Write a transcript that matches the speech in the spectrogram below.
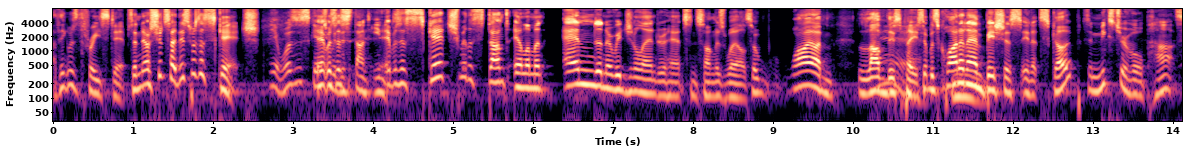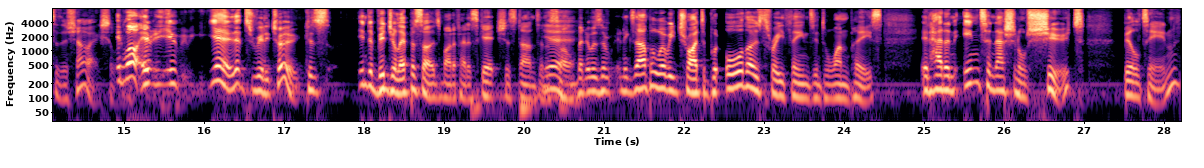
I think it was three steps. And I should say this was a sketch. Yeah, it was a sketch with a stunt in it. It was a sketch with a stunt element and an original Andrew Hansen song as well. So why I love this piece. It was quite an hmm. ambitious in its scope. It's a mixture of all parts of the show, actually. It was, it, it- yeah, that's really true because individual episodes might have had a sketch, a stunt, and a song, but it was a, an example where we tried to put all those three themes into one piece. It had an international shoot built in.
